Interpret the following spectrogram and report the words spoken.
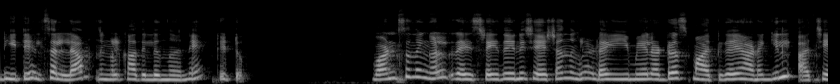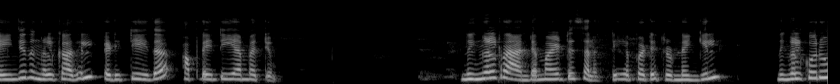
ഡീറ്റെയിൽസ് എല്ലാം നിങ്ങൾക്ക് അതിൽ നിന്ന് തന്നെ കിട്ടും. വൺസ് നിങ്ങൾ രജിസ്റ്റർ ചെയ്തതിന് ശേഷം നിങ്ങളുടെ ഇമെയിൽ അഡ്രസ്സ് മാറ്റുകയാണെങ്കിൽ ആ ചേഞ്ച് നിങ്ങൾക്ക് അതിൽ എഡിറ്റ് ചെയ്ത് അപ്ഡേറ്റ് ചെയ്യാൻ പറ്റും. നിങ്ങൾ റാൻഡമായിട്ട് സെലക്ട് ചെയ്യപ്പെട്ടിട്ടുണ്ടെങ്കിൽ നിങ്ങൾക്കൊരു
